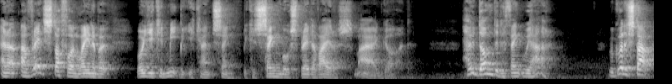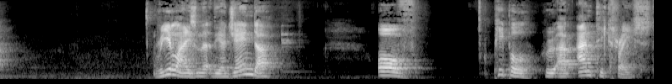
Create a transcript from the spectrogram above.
and I've read stuff online about, well, you can meet, but you can't sing because sing will spread a virus. My God. How dumb do they think we are? We've got to start realizing that the agenda of people who are anti-Christ,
